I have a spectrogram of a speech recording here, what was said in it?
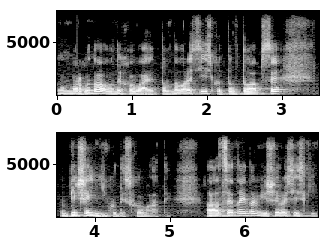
Моргунова вони ховають то в Новоросійську, то в Туапсе. Ну, більше й нікуди сховати. А це найновіший російський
